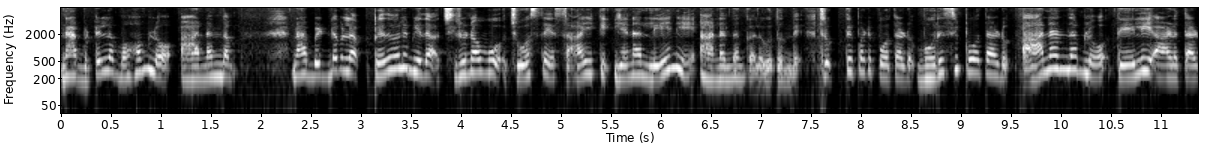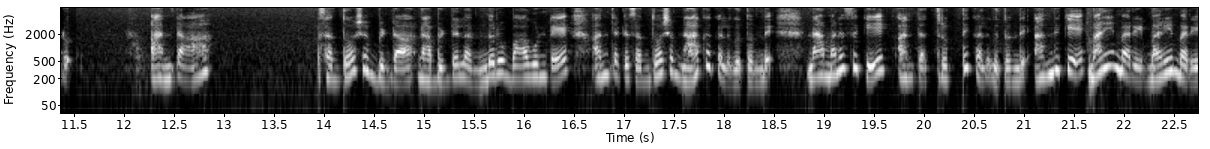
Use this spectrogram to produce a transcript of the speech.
నా బిడ్డల మొహంలో ఆనందం. నా బిడ్డల పెదవుల మీద చిరునవ్వు చూస్తే సాయికి ఎనలేని ఆనందం కలుగుతుంది. తృప్తి పడిపోతాడు మురిసిపోతాడు ఆనందంలో తేలి ఆడతాడు. అంతా సంతోషం బిడ్డ నా బిడ్డలందరూ బాగుంటే అంతటి సంతోషం నాకు కలుగుతుంది. నా మనసుకి అంత తృప్తి కలుగుతుంది. అందుకే మరీ మరీ మరీ మరీ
